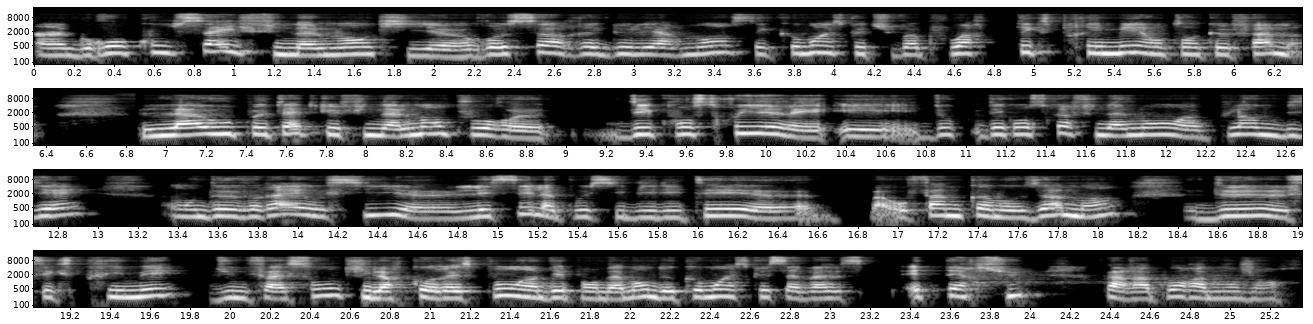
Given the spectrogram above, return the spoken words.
un gros conseil finalement qui euh, ressort régulièrement, c'est comment est-ce que tu vas pouvoir t'exprimer en tant que femme? Là où peut-être que finalement, pour euh, déconstruire et, déconstruire finalement euh, plein de biais, on devrait aussi laisser la possibilité bah, aux femmes comme aux hommes hein, de s'exprimer d'une façon qui leur correspond indépendamment de comment est-ce que ça va être perçu par rapport à mon genre.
